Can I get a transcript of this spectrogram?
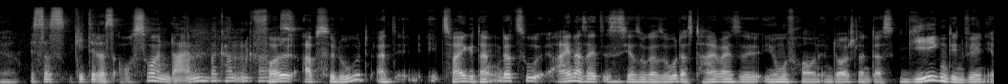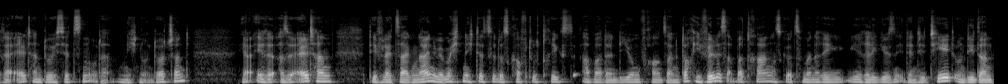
Ja. Ist das, geht dir das auch so in deinem Bekanntenkreis? Voll, absolut. Also, zwei Gedanken dazu. Einerseits ist es ja sogar so, dass teilweise junge Frauen in Deutschland das gegen den Willen ihrer Eltern durchsetzen, oder nicht nur in Deutschland, ja, ihre, also Eltern, die vielleicht sagen, nein, wir möchten nicht, dass du das Kopftuch trägst, aber dann die jungen Frauen sagen, doch, ich will es aber tragen, es gehört zu meiner religiösen Identität und die dann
